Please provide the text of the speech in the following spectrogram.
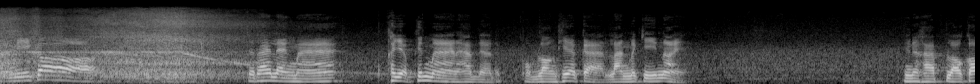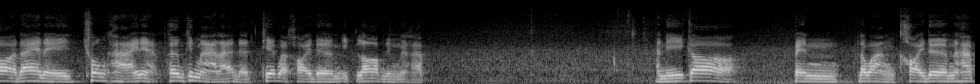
อันนี้ก็ จะได้แรงม้าขยับขึ้นมานะครับ เดี๋ยวผมลองเทียบกับรันเมื่อกี้หน่อย นี่นะครับ เราก็ได้ในช่วงท้ายเนี่ยเพิ่มขึ้นมาแล้ว เดี๋ยวเทียบกับคอยเดิมอีกรอบหนึ่งนะครับ อันนี้ก็เป็นระหว่างคอยเดิมนะครับ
